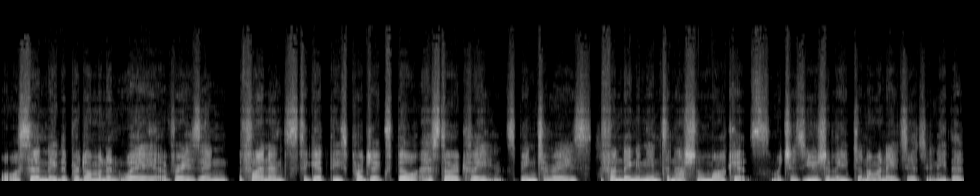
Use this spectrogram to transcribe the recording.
or certainly the predominant way, of raising the finance to get these projects built. Historically, it's been to raise funding in the international markets, which is usually denominated in either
